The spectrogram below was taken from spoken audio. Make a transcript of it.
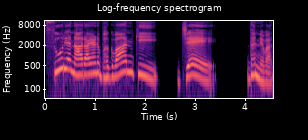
सूर्यनारायण भगवान की जय। धन्यवाद।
